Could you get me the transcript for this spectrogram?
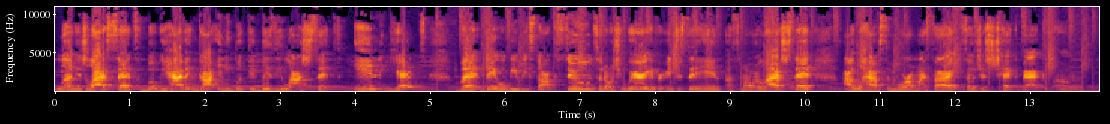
luggage lash sets, but we haven't got any Booked and Busy lash sets in yet but they will be restocked soon. So don't you worry if you're interested in a smaller lash set. I will have some more on my site. So just check back um,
